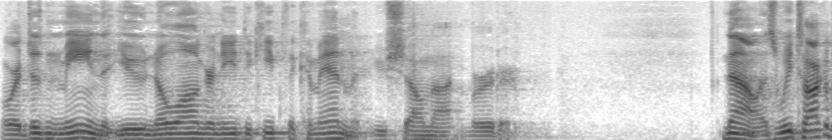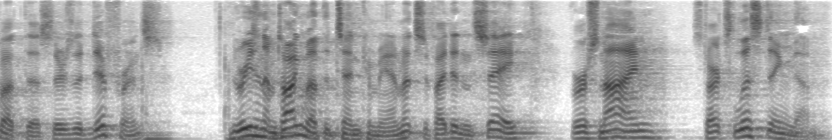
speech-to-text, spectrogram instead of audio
Or it didn't mean that you no longer need to keep the commandment, you shall not murder. Now, as we talk about this, there's a difference. The reason I'm talking about the Ten Commandments, if I didn't say, verse 9 starts listing them.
